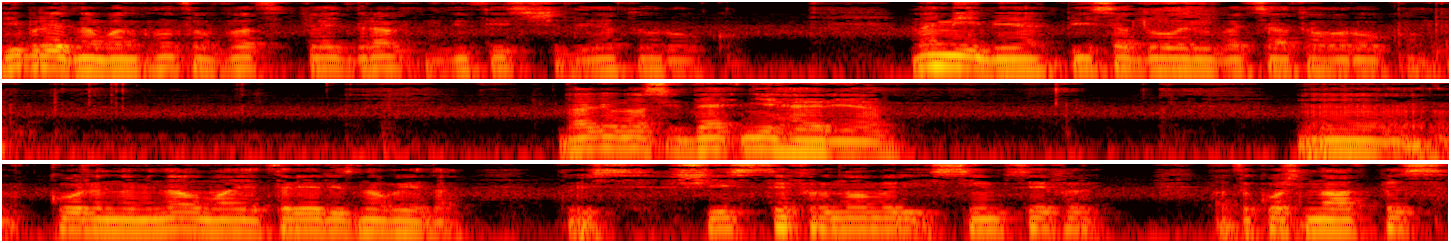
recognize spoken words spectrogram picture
Гібридна банкнота в 25 драх 2009 року. Намібія 50 доларів 2020 року. Далі у нас іде Нігерія. Е, Кожен номінал має три різновида. Тобто 6 цифр в номері, 7 цифр, а також надпис.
